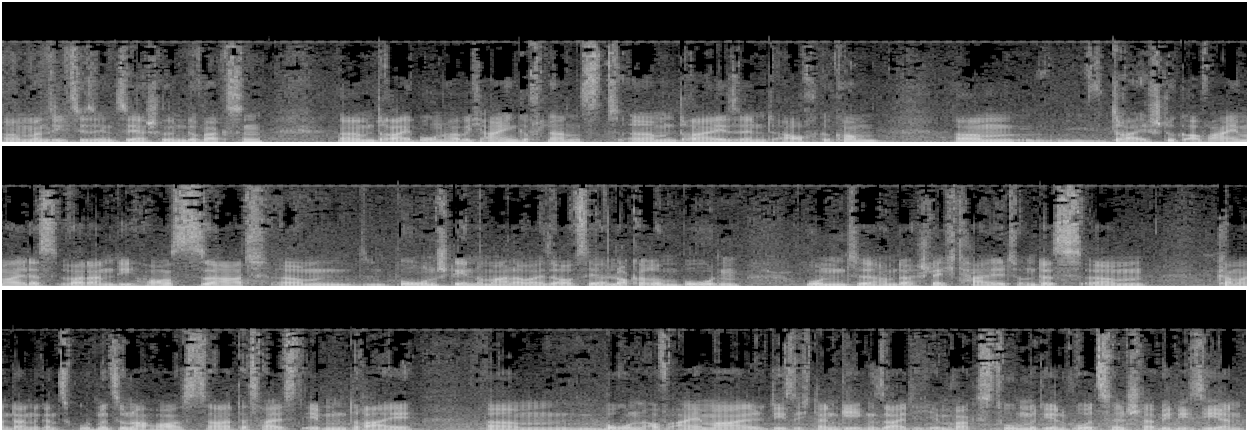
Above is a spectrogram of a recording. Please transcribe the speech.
äh, man sieht, sie sind sehr schön gewachsen. Ähm, drei Bohnen habe ich eingepflanzt, ähm, drei sind auch gekommen. Ähm, drei Stück auf einmal, das war dann die Horstsaat. Ähm, Bohnen stehen normalerweise auf sehr lockerem Boden und äh, haben da schlecht Halt und das ähm, kann man dann ganz gut mit so einer Horstsaat, das heißt eben drei ähm, Bohnen auf einmal, die sich dann gegenseitig im Wachstum mit ihren Wurzeln stabilisieren,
